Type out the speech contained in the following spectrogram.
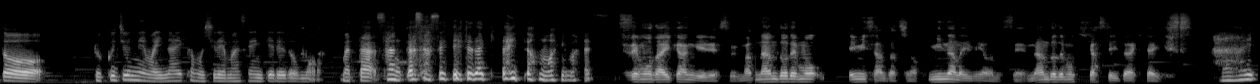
と60年はいないかもしれませんけれども、また参加させていただきたいと思います。いつでも大歓迎です。ま何度でも、エミさんたちのみんなの夢をですね、何度でも聞かせていただきたいです。はい。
